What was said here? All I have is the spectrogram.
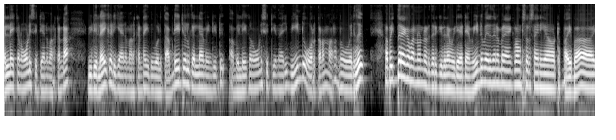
ബെല്ലൈക്കൺ ഓളി സെറ്റ് ചെയ്യാനും മറക്കണ്ട. വീഡിയോ ലൈക്ക് അടിക്കാനും മറക്കണ്ട. ഇതുപോലത്തെ അപ്ഡേറ്റുകൾക്കെല്ലാം വേണ്ടിയിട്ട് ആ ബെല്ലൈക്കൺ ഓളി സെറ്റ് ചെയ്യുന്ന കാര്യം വീണ്ടും ഓർക്കണം മറന്നു പോകരുത്. അപ്പോൾ ഇത്രയൊക്കെ പറഞ്ഞുകൊണ്ട് അടുത്തൊരു കിടന്ന വീഡിയോ ആയിട്ട് ഞാൻ വീണ്ടും വരുന്ന നമ്പർ ആക്രോൺസർ സൈനിങ് ഔട്ട് ബൈ ബൈ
